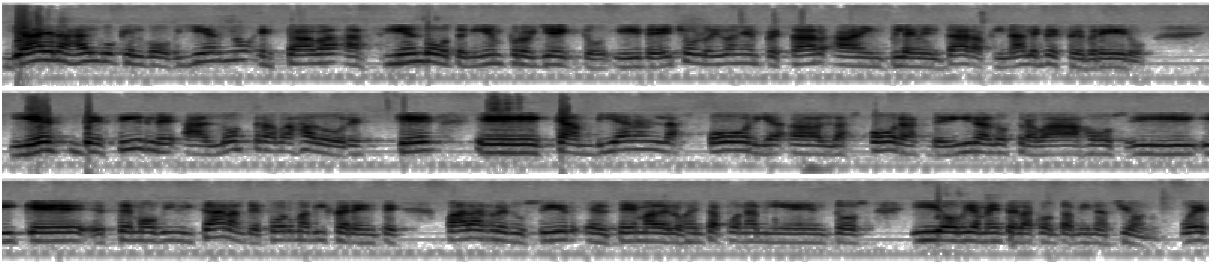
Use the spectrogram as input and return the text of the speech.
ya era algo que el gobierno estaba haciendo o tenía en proyecto y de hecho lo iban a empezar a implementar a finales de febrero. Y es decirle a los trabajadores que eh, cambiaran las, horas de ir a los trabajos y, que se movilizaran de forma diferente para reducir el tema de los entaponamientos y obviamente la contaminación. Pues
